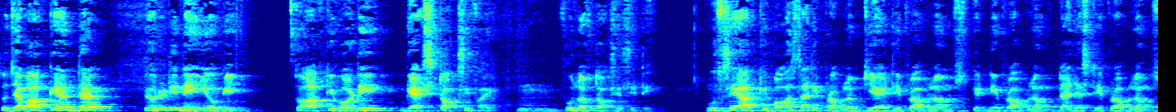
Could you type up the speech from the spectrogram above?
तो जब आपके अंदर प्योरिटी नहीं होगी तो आपकी body gets toxified full of toxicity उससे आपकी बहुत सारी problem G I T problems kidney problem digestive problems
